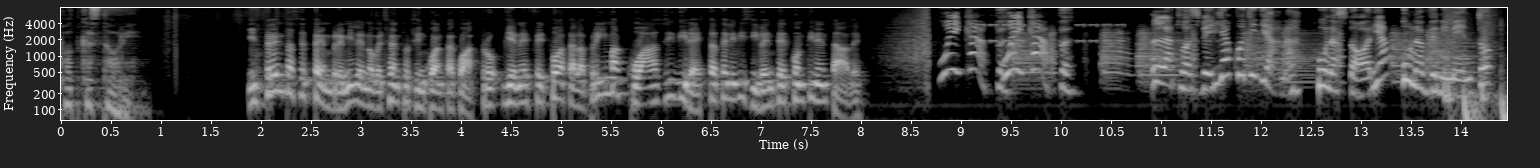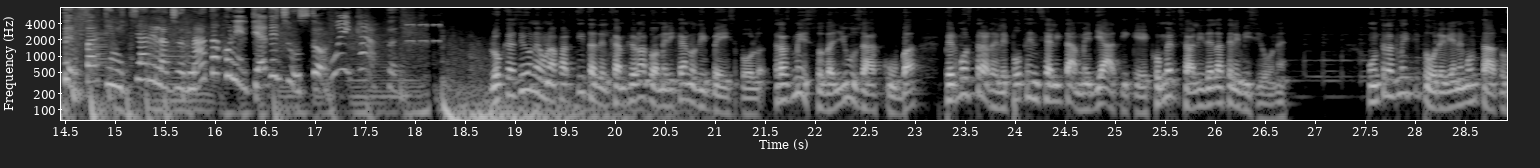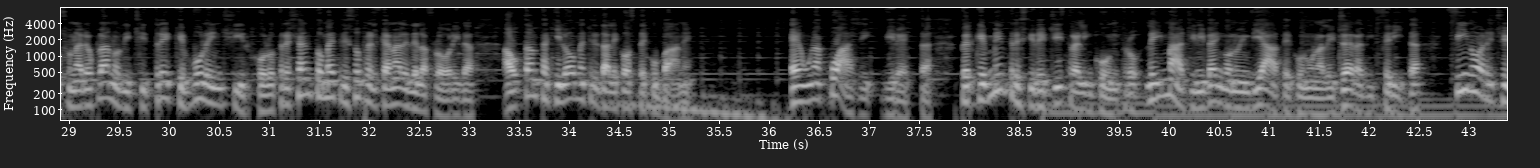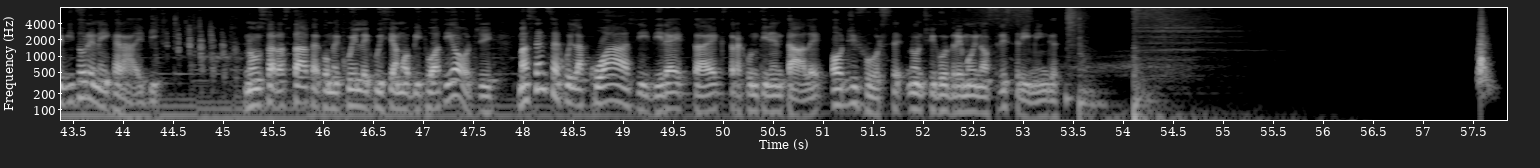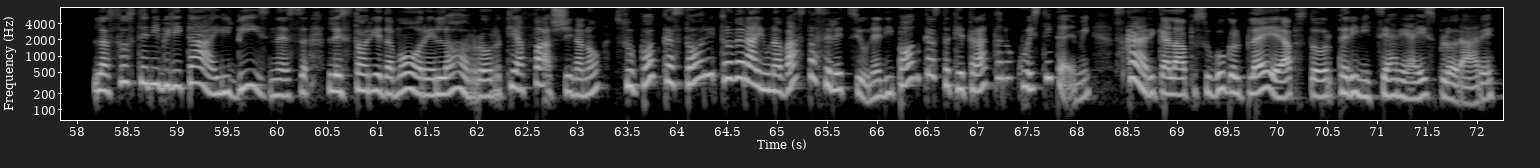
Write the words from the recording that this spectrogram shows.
Podcast Story. Il 30 settembre 1954 viene effettuata la prima quasi diretta televisiva intercontinentale. Wake up! Wake up! La tua sveglia quotidiana. Una storia, un avvenimento per farti iniziare la giornata con il piede giusto. Wake up! L'occasione è una partita del campionato americano di baseball, trasmesso dagli USA a Cuba per mostrare le potenzialità mediatiche e commerciali della televisione. Un trasmettitore viene montato su un aeroplano DC-3 che vola in circolo 300 metri sopra il canale della Florida, a 80 km dalle coste cubane. È una quasi diretta, perché mentre si registra l'incontro, le immagini vengono inviate con una leggera differita fino al ricevitore nei Caraibi. Non sarà stata come quelle cui siamo abituati oggi, ma senza quella quasi diretta extracontinentale, oggi forse non ci godremo i nostri streaming. La sostenibilità, il business, le storie d'amore, l'horror ti affascinano? Su Podcast Story troverai una vasta selezione di podcast che trattano questi temi. Scarica l'app su Google Play e App Store per iniziare a esplorare.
